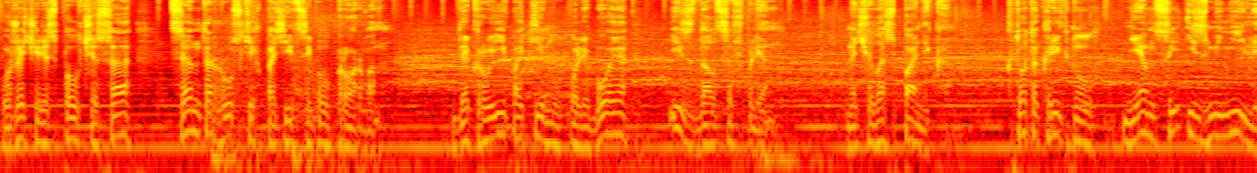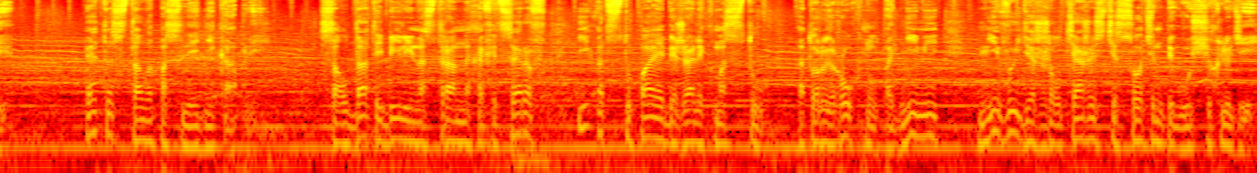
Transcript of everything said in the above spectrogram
Уже через полчаса центр русских позиций был прорван. Де Круи покинул поле боя и сдался в плен. Началась паника. Кто-то крикнул «Немцы изменили!» Это стало последней каплей. Солдаты били иностранных офицеров и, отступая, бежали к мосту, который рухнул под ними, не выдержал тяжести сотен бегущих людей.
